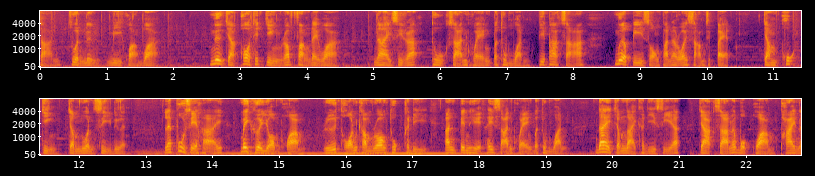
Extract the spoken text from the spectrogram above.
ศาลส่วนหนึ่งมีความว่า เนื่องจากข้อเท็จจริงรับฟังได้ว่า นายศิระถูกศาลแขวงปทุมวันพิพากษาเมื่อปี 2538 จำคุกจริงจำนวน 4 เดือน และผู้เสียหายไม่เคยยอมความ หรือถอนคำร้องทุกคดี อันเป็นเหตุให้ศาลแขวงปทุมวัน ได้จำหน่ายคดีเสีย จากสารระบบความภายใน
